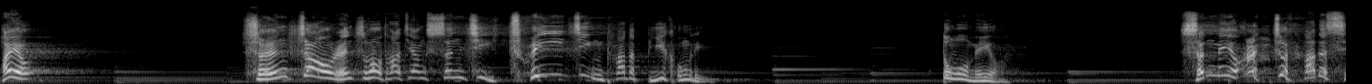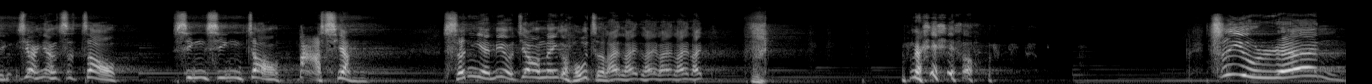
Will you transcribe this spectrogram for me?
还有神造人之后，他将生气吹进他的鼻孔里。动物没有，神没有按照他的形象样式造猩猩、造大象，神也没有叫那个猴子来来来来来来，没有，只有人。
